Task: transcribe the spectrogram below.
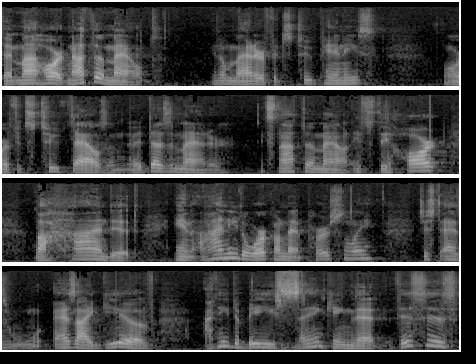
That my heart, not the amount, it don't matter if it's two pennies or if it's 2,000. It doesn't matter. It's not the amount, it's the heart behind it. And I need to work on that personally. Just as, as I give, I need to be thinking that this is,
